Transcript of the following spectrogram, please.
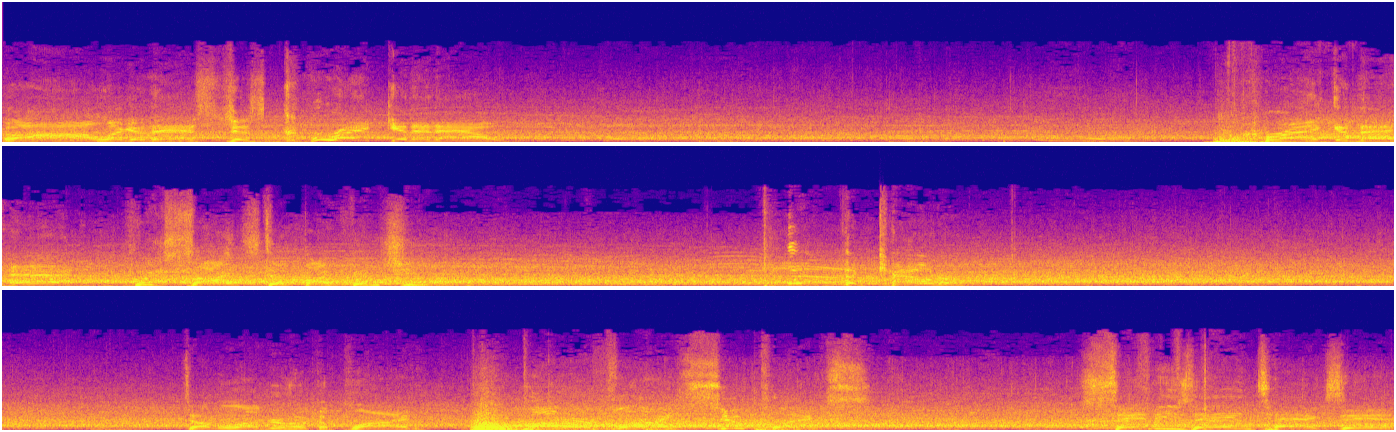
Ah, look at this. Just cranking it out. Cranking the head. Quick sidestep by Vinci. With the counter. Double underhook applied. Butterfly suplex. Sami Zayn tags in.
